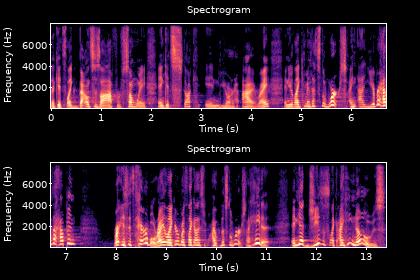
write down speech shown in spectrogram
That gets like bounces off or some way and gets stuck in your eye, right? And you're like, man, that's the worst. I, I, you ever had that happen? Right? It's, it's terrible, right? Like everyone's like, I, that's the worst. I hate it. And yet Jesus, like, he knows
